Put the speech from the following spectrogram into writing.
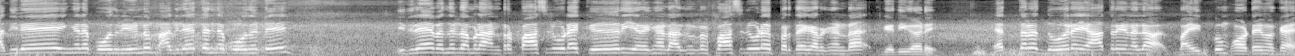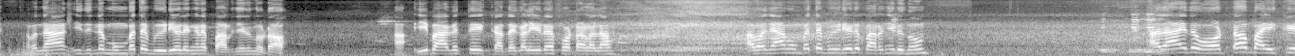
അതിലേ ഇങ്ങനെ പോന്ന് വീണ്ടും അതിലേ തന്നെ പോന്നിട്ട് ഇതിലേ വന്നിട്ട് നമ്മുടെ അണ്ടർപാസിലൂടെ കയറി ഇറങ്ങേണ്ട അണ്ടർപാസിലൂടെ ഇപ്പുറത്തേക്ക് ഇറങ്ങേണ്ട ഗതികേട്. എത്ര ദൂരെ യാത്ര ചെയ്യണല്ലോ? ബൈക്കും ഓട്ടോയും ഒക്കെ. അപ്പം ഞാൻ ഇതിന്റെ മുമ്പത്തെ വീഡിയോയിൽ ഇങ്ങനെ പറഞ്ഞിരുന്നു കേട്ടോ ആ ഈ ഭാഗത്ത് കഥകളിയുടെ ഫോട്ടോ ആണല്ലോ. അപ്പോൾ ഞാൻ മുമ്പത്തെ വീഡിയോയിൽ പറഞ്ഞിരുന്നു. അതായത് ഓട്ടോ ബൈക്ക്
